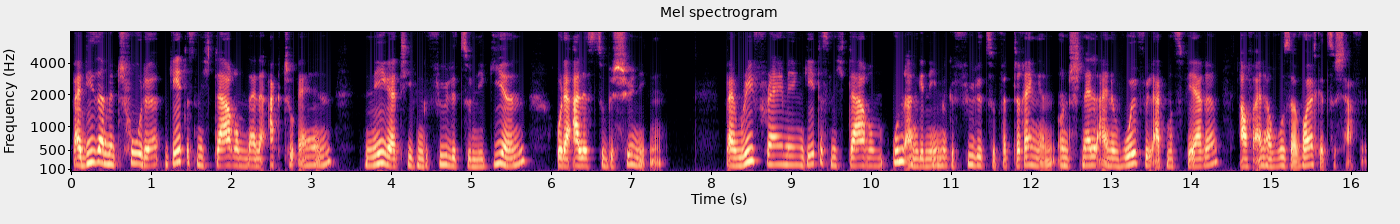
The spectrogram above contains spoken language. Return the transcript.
Bei dieser Methode geht es nicht darum, deine aktuellen, negativen Gefühle zu negieren oder alles zu beschönigen. Beim Reframing geht es nicht darum, unangenehme Gefühle zu verdrängen und schnell eine Wohlfühlatmosphäre auf einer rosa Wolke zu schaffen.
